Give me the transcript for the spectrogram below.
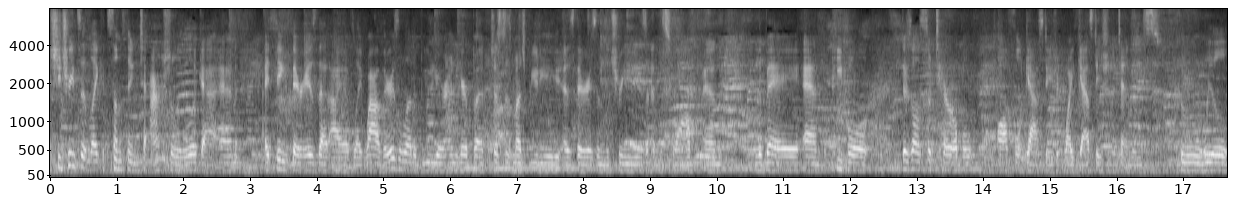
she treats it like it's something to actually look at. And I think there is that eye of like, wow, there is a lot of beauty around here, but just as much beauty as there is in the trees and the swamp and the bay and the people. There's also terrible, awful gas station, white gas station attendants who will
